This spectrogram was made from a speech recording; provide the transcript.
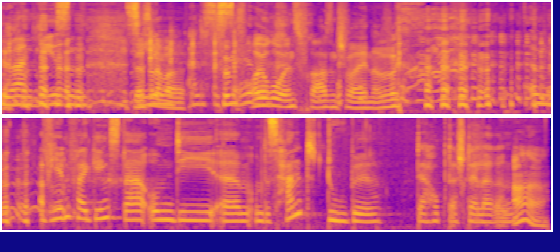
hören, lesen. Das sehen, sind aber 5 Euro ins Phrasenschwein. Also. ähm, auf jeden Fall ging es da um die, ähm, um das Handdubel der Hauptdarstellerin. Ah.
